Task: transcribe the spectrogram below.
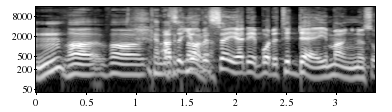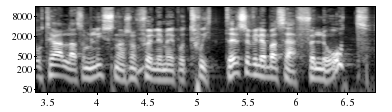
Mm. vad, vad kan du Alltså förklara? jag vill säga det både till dig Magnus och till alla som lyssnar som följer mig på Twitter så vill jag bara säga förlåt.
